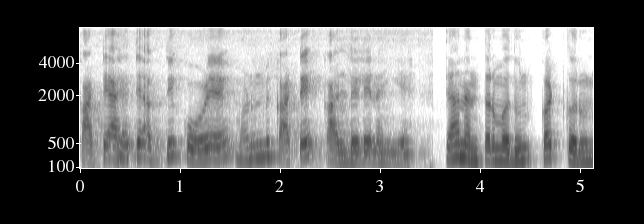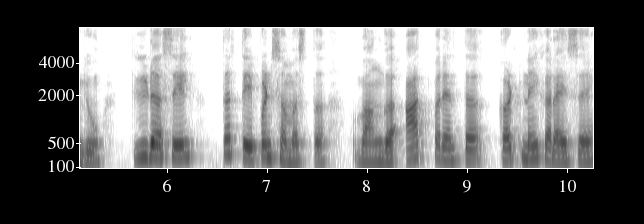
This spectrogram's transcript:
काटे आहे ते अगदी कोवळे आहे म्हणून मी काटे काढलेले नाही आहे त्यानंतरमधून कट करून घेऊ. कीड असेल तर ते पण समजतं. वांगं आतपर्यंत कट नाही करायचं आहे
